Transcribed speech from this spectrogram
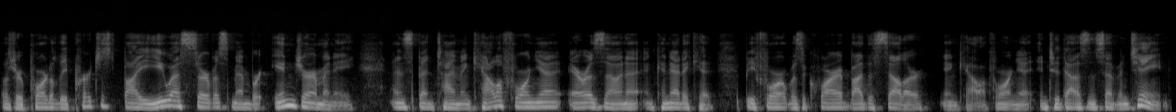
was reportedly purchased by a U.S. service member in Germany and spent time in California, Arizona, and Connecticut before it was acquired by the seller in California in 2017.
